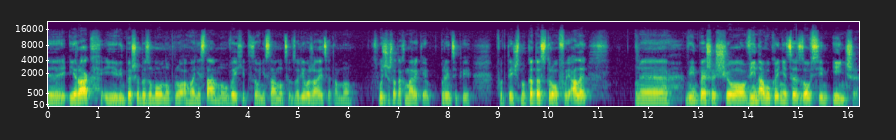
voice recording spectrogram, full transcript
е, Ірак, і він пише безумовно про Афганістан. Ну, вихід з Афганістану це взагалі вважається там ну, Сполучених Штатах Америки, в принципі, фактично катастрофою. Але е, він пише, що війна в Україні це зовсім інше.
